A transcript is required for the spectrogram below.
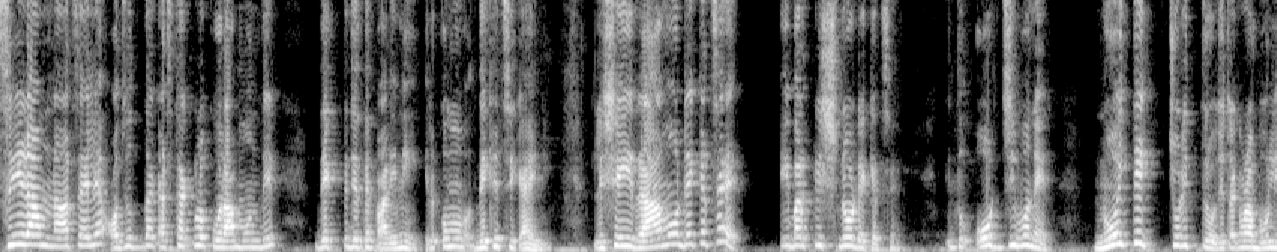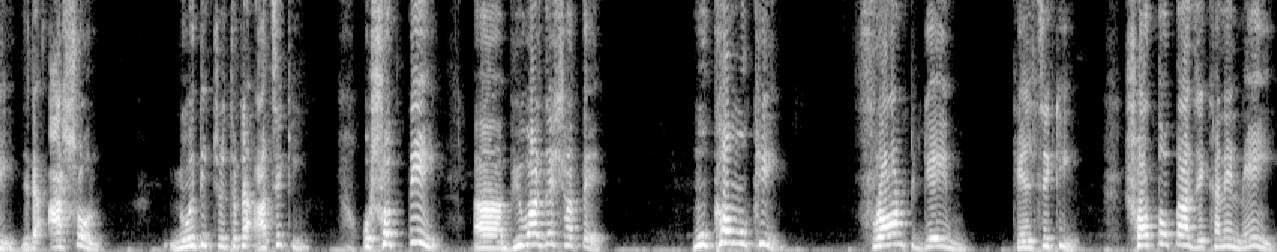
শ্রীরাম না চাইলে অযোধ্যা কাছে থাকল কো রাম মন্দির দেখতে যেতে পারিনি। এরকমও দেখেছি কাহিনী। তাহলে সেই রামও ডেকেছে, এবার কৃষ্ণও ডেকেছে। কিন্তু ওর জীবনের নৈতিক চরিত্র, যেটাকে আমরা বলি, যেটা আসল নৈতিক চরিত্রটা আছে কি? ও সত্যি ভিউয়ারদের সাথে মুখোমুখি ফ্রন্ট গেম খেলছে কি? সততা যেখানে নেই,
